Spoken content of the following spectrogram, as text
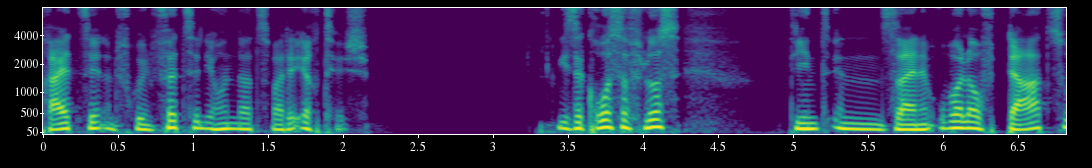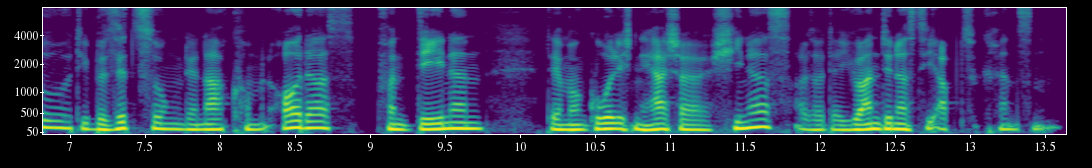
13. und frühen 14. Jahrhundert, war der Irtisch. Dieser große Fluss dient in seinem Oberlauf dazu, die Besitzung der Nachkommen Orders von denen der mongolischen Herrscher Chinas, also der Yuan-Dynastie, abzugrenzen.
